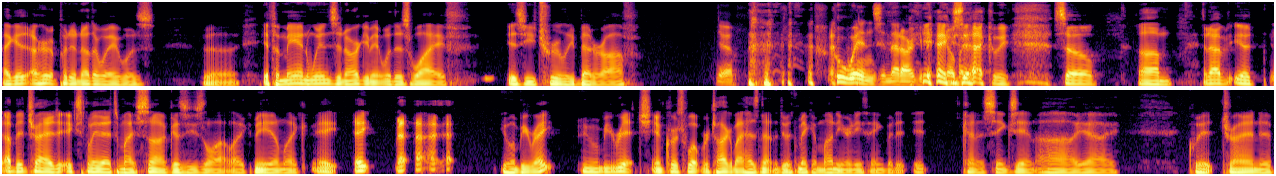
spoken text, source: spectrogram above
I guess I heard it put another way was, uh, if a man wins an argument with his wife, is he truly better off? Yeah. Who wins in that argument? Yeah, exactly. So, um, and I've you know I've been trying to explain that to my son because he's a lot like me. I'm like, hey, hey, uh, uh, uh you want to be right? You want to be rich? And of course, what we're talking about has nothing to do with making money or anything, but it, it kind of sinks in. Ah, yeah, I quit trying to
